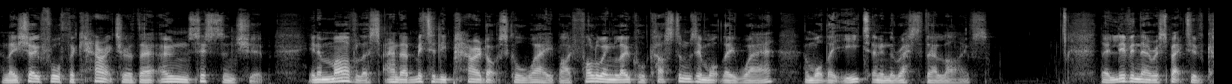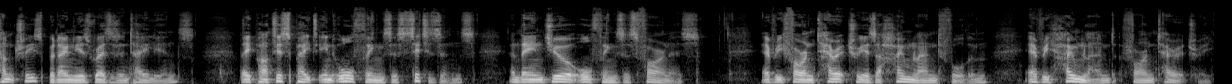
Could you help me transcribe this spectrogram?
and they show forth the character of their own citizenship in a marvellous and admittedly paradoxical way by following local customs in what they wear and what they eat and in the rest of their lives. They live in their respective countries, but only as resident aliens. They participate in all things as citizens, and they endure all things as foreigners. Every foreign territory is a homeland for them, every homeland foreign territory.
